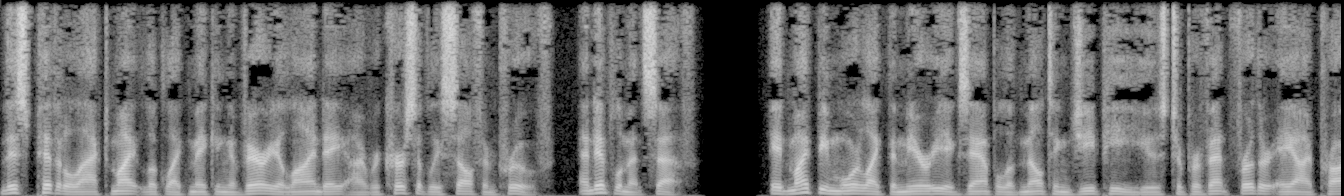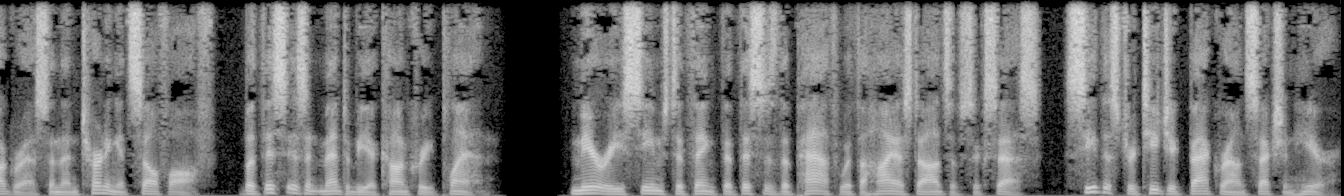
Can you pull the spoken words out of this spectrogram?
This pivotal act might look like making a very aligned AI recursively self improve and implement CEV. It might be more like the MIRI example of melting GPUs to prevent further AI progress and then turning itself off, but this isn't meant to be a concrete plan. MIRI seems to think that this is the path with the highest odds of success. See the strategic background section here.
